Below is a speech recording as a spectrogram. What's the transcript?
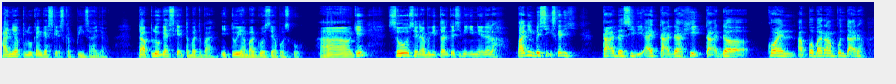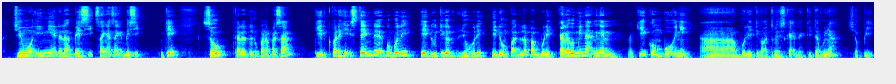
hanya perlukan gasket skeping sahaja. Tak perlu gasket tebal-tebal. Itu yang bagus ya bosku. Ha, okay. So, saya nak beritahu dekat sini, ini adalah paling basic sekali. Tak ada CDI, tak ada head, tak ada coil, apa barang pun tak ada. Cuma ini adalah basic, sangat-sangat basic. Okay. So, kalau tuan-tuan nak pasang, Okay, kepada head standard pun boleh. Head 2327 boleh. Head 2428 boleh. Kalau berminat dengan okay, combo ini. Ha, boleh tengok terus kat kita punya Shopee.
